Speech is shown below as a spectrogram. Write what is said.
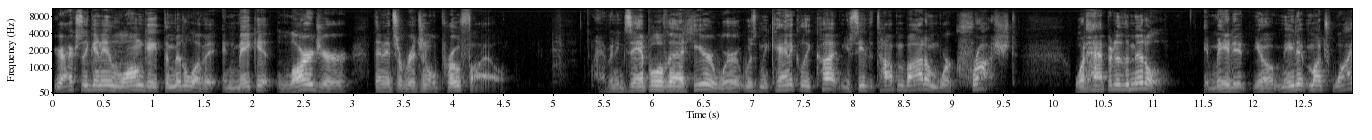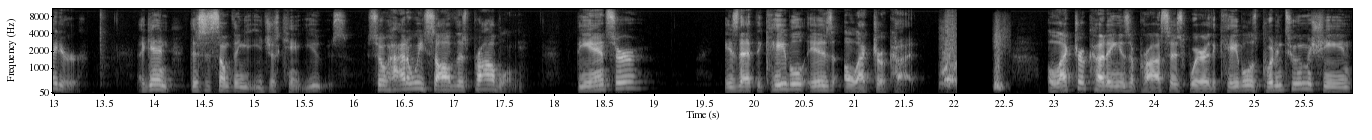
you're actually going to elongate the middle of it and make it larger than its original profile. I have an example of that here where it was mechanically cut. You see the top and bottom were crushed. What happened to the middle? It made it, you know, made it much wider. Again, this is something that you just can't use. So how do we solve this problem? The answer is that the cable is electrocut. Electrocutting is a process where the cable is put into a machine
